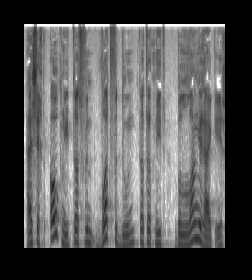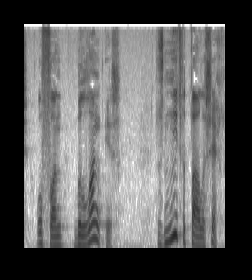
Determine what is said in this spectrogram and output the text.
Hij zegt ook niet dat we wat we doen, dat dat niet belangrijk is of van belang is. Dat is niet wat Paulus zegt.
